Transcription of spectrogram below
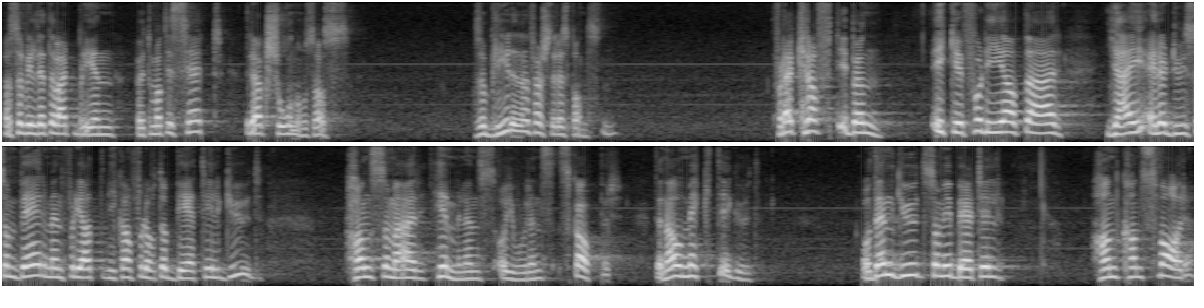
ja, så vil det etter hvert bli en automatisert reaksjon hos oss. Og så blir det den første responsen. For det er kraft i bønn. Ikke fordi at det er jeg eller du som ber, men fordi at vi kan få lov til å be til Gud. Han som er himmelens og jordens skaper. Den allmektige Gud. Og den Gud som vi ber til, han kan svare.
